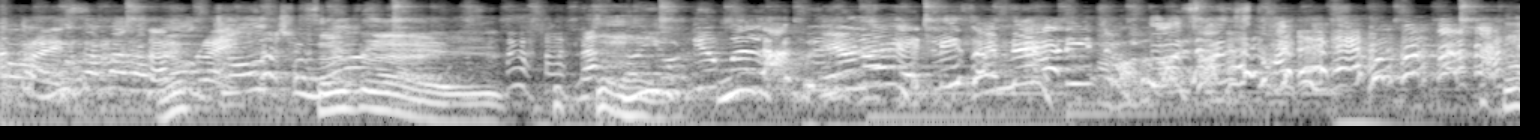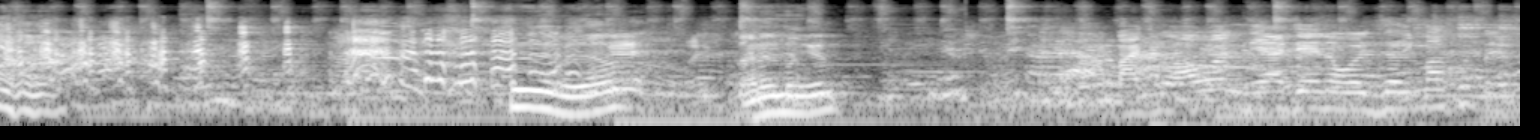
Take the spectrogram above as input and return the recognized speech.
સરપ્રાઈઝ સરપ્રાઈઝ યુટ્યુબ પર લાગ્યું ને એટલી સંસ્કારી છો શું છે બધા આનંદ મંગલ બાજુ આવો ને ત્યાં જઈને હોલસેલમાં શું થયું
